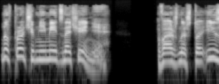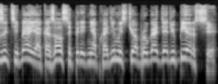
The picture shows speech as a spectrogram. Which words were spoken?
Но, впрочем, не имеет значения. Важно, что из-за тебя я оказался перед необходимостью обругать дядю Перси.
